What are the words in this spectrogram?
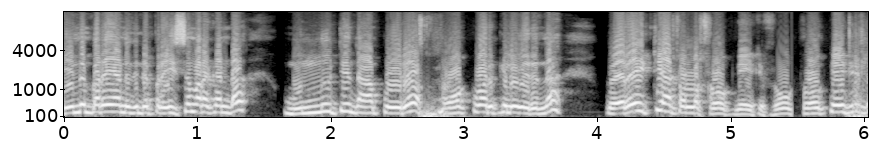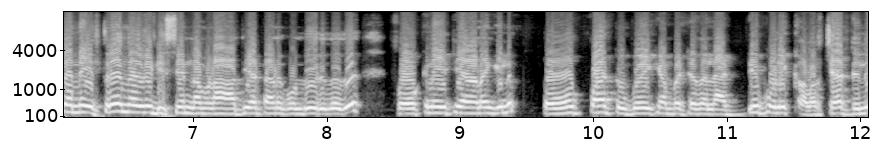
വീണ്ടും പറയാണ് ഇതിന്റെ പ്രൈസ് മറക്കണ്ട. മുന്നൂറ്റി നാൽപ്പത് രൂപ ഫ്രോക്ക് വർക്കിൽ വരുന്ന വെറൈറ്റി ആയിട്ടുള്ള ഫ്രോക്ക് നൈറ്റ് ഫ്രോക്ക് നൈറ്റിൽ തന്നെ ഇത്രയും നല്ല ഡിസൈൻ നമ്മൾ ആദ്യമായിട്ടാണ് കൊണ്ടുവരുന്നത്. ഫ്രോക്ക് നൈറ്റ് ആണെങ്കിലും ടോപ്പായിട്ട് ഉപയോഗിക്കാൻ പറ്റിയ നല്ല അടിപൊളി കളർ ചാറ്റിൽ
